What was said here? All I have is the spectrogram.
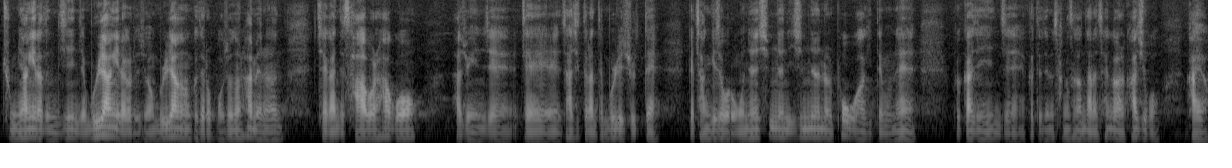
중량이라든지 이제 물량이라 그러죠. 물량은 그대로 보존을 하면은 제가 이제 사업을 하고 나중에 이제 제 자식들한테 물려줄 때 그러니까 장기적으로 5년, 10년, 20년을 보고 가기 때문에 끝까지 이제 그때 되면 상승한다는 생각을 가지고 가요.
